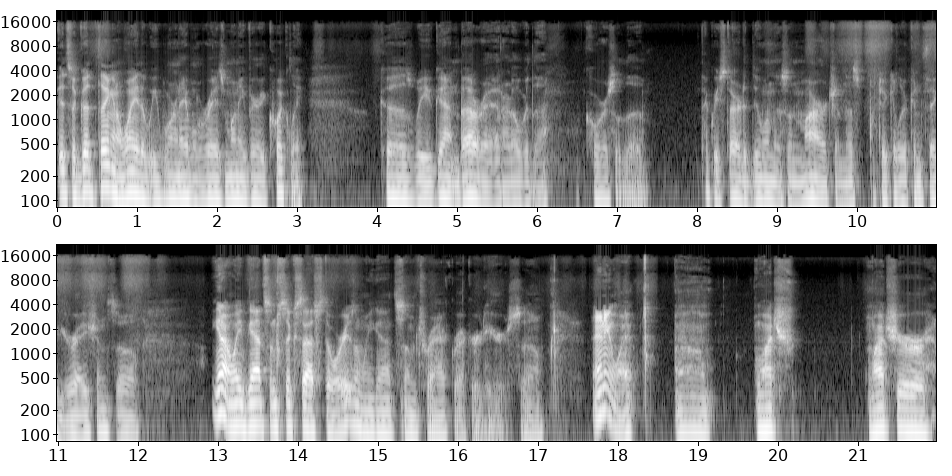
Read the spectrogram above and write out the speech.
it's a good thing in a way that we weren't able to raise money very quickly because we've gotten better at it over the course of the. I think we started doing this in March in this particular configuration. So, you know, we've got some success stories and we got some track record here. So, anyway, um, watch watch your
